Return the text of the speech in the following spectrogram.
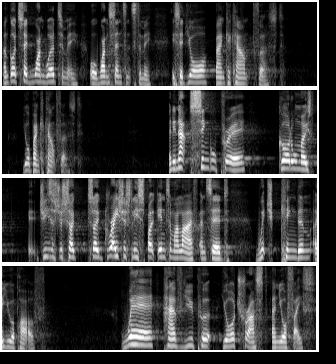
And God said one word to me, or one sentence to me. He said, Your bank account first. Your bank account first. And in that single prayer, God almost Jesus just so, so graciously spoke into my life and said, Which kingdom are you a part of? Where have you put your trust and your faith?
